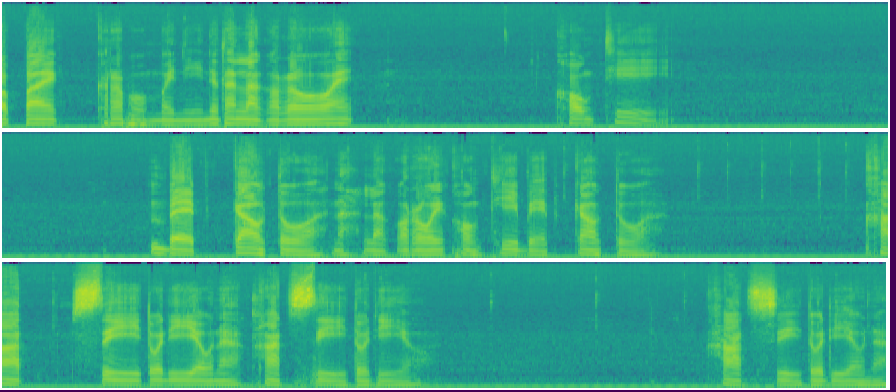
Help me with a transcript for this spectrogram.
ต่อไปครับผมใบนี้แนวทันหลักร้อย คงที่ แบบ9ตัวนะหลักร้อยคงที่แบบ9ตัว ขาด 4 ตัวเดียวนะ ขาด 4 ตัวเดียว ขาด 4 ตัวเดียวนะ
